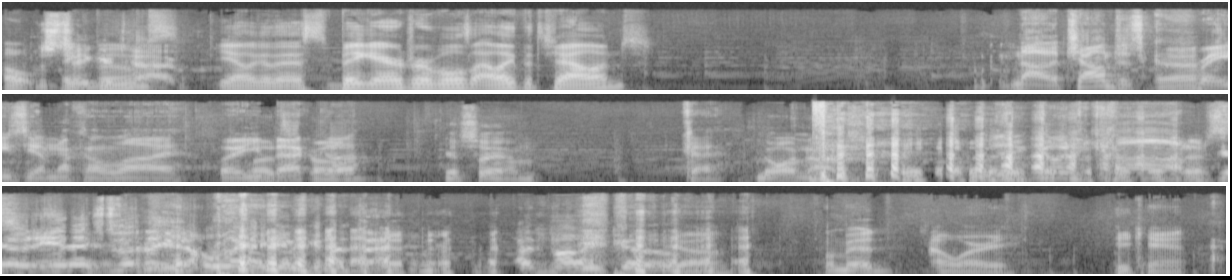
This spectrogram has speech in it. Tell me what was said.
Oh, Just big take your booms. time. Yeah, look at this. Big air dribbles. I like the challenge. Nah, the challenge is Yeah. crazy. I'm not gonna lie. Wait, are you Let's back, go. uh? Yes, I am. Okay. No, I'm not. Good comms. Dude, it is literally no way I could have got that. I thought I could have. Go. Well, mid? Don't worry. He can't. I'm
